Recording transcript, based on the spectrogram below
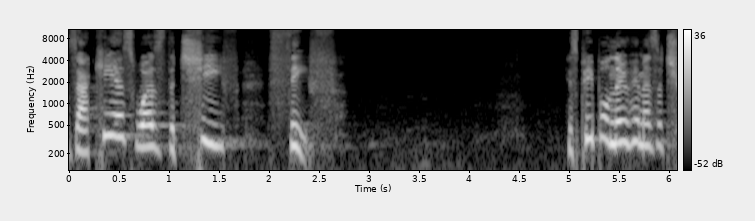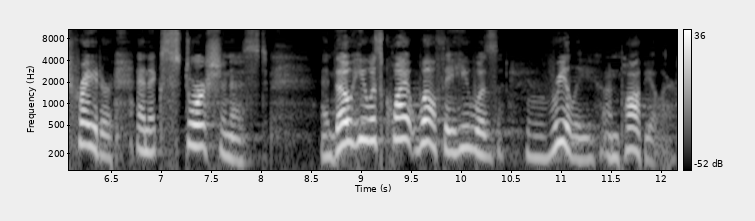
Zacchaeus was the chief thief. His people knew him as a traitor, an extortionist. And though he was quite wealthy, he was really unpopular.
